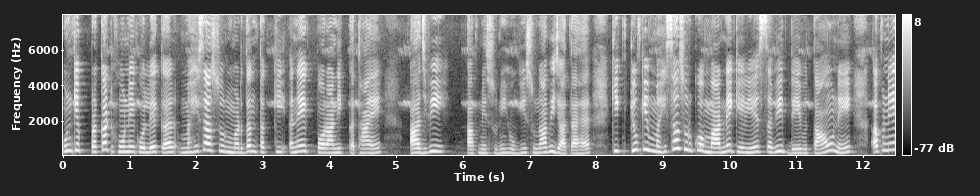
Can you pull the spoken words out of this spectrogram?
उनके प्रकट होने को लेकर महिषासुर मर्दन तक की अनेक पौराणिक कथाएँ आज भी आपने सुनी होगी, सुना भी जाता है कि क्योंकि महिषासुर को मारने के लिए सभी देवताओं ने अपने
